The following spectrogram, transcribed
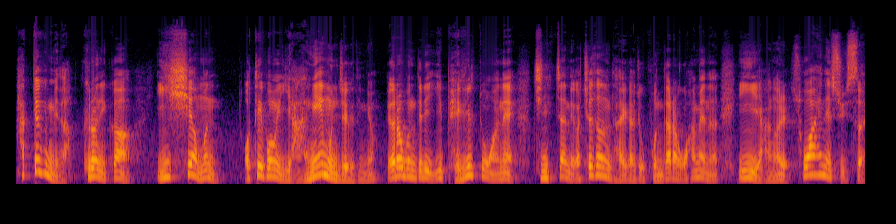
합격입니다. 그러니까 이 시험은 어떻게 보면 양의 문제거든요. 여러분들이 이 100일 동안에 진짜 내가 최선을 다해가지고 본다라고 하면은 이 양을 소화해낼 수 있어요.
